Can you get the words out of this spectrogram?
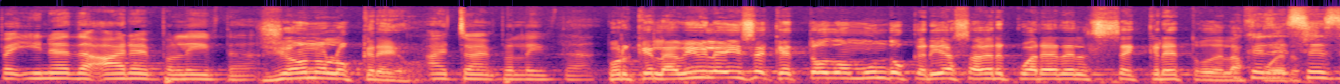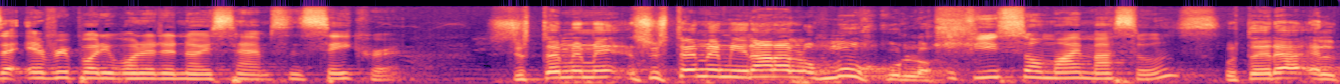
But you know that I don't believe that. Yo no lo creo. I don't believe that Porque la Biblia dice que todo mundo quería saber cuál era el secreto de la because it fuerza. says that everybody wanted to know Samson's secret. Si usted me, si usted me mirara los músculos, If you saw my muscles, usted era el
